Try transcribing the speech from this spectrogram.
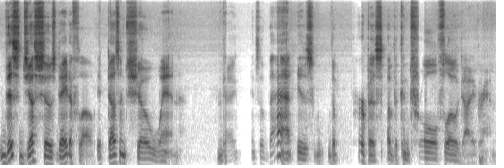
this just shows data flow. It doesn't show when. Okay? And so that is the purpose of the control flow diagram.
